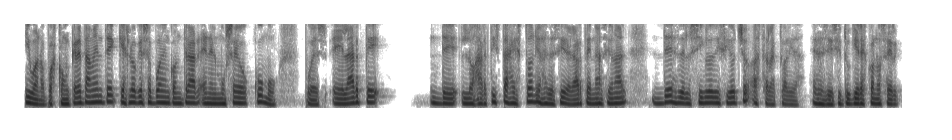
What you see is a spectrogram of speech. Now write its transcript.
Y bueno, pues concretamente, ¿qué es lo que se puede encontrar en el Museo Kumu? Pues el arte de los artistas estonios, es decir, el arte nacional, desde el siglo XVIII hasta la actualidad. Es decir, si tú quieres conocer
